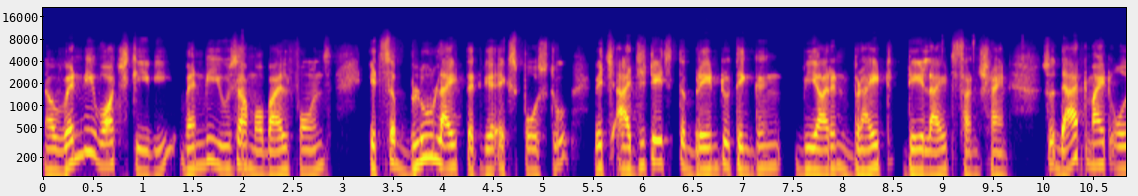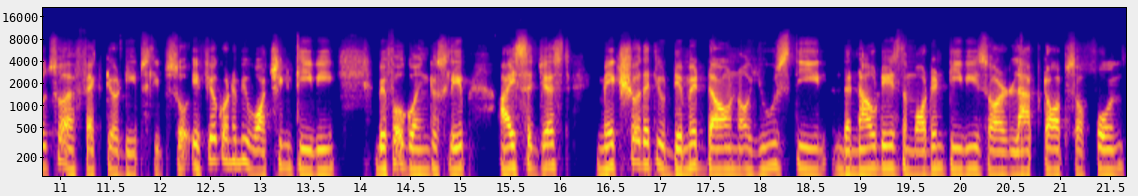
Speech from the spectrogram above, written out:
now, when we watch TV, when we use our mobile phones, it's a blue light that we are exposed to, which agitates the brain to thinking we are in bright daylight sunshine. So that might also affect your deep sleep. So if you're going to be watching TV before going to sleep, I suggest make sure that you dim it down or use the the nowadays the modern TVs or laptops or phones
